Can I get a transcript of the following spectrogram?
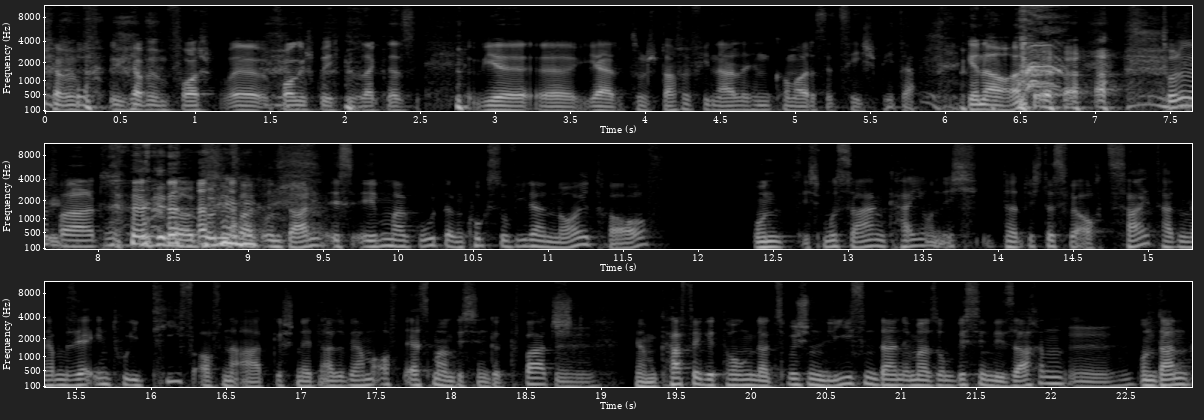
Ich habe im, ich hab im Vorspr äh, Vorgespräch gesagt, dass wir äh, ja zum Staffelfinale hinkommen, aber das erzähle ich später. Genau. Tunnelfahrt. genau, Tunnelfahrt. Und dann ist eben mal gut, dann guckst du wieder neu drauf. Und ich muss sagen, Kai und ich, dadurch, dass wir auch Zeit hatten, wir haben sehr intuitiv auf eine Art geschnitten. Also wir haben oft erstmal ein bisschen gequatscht, wir haben Kaffee getrunken, dazwischen liefen dann immer so ein bisschen die Sachen. Und dann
